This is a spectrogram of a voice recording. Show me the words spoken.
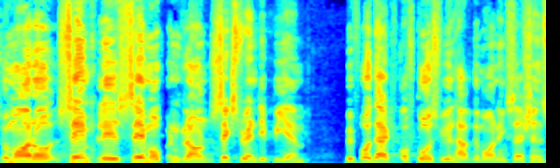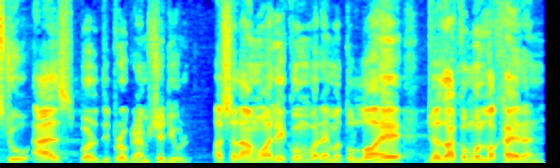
Tomorrow, same place, same open ground, 6:20 p.m. Before that, of course, we will have the morning sessions too, as per the program schedule. Assalamu alaikum wa rahmatullahi. Jazakumullah khairan.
